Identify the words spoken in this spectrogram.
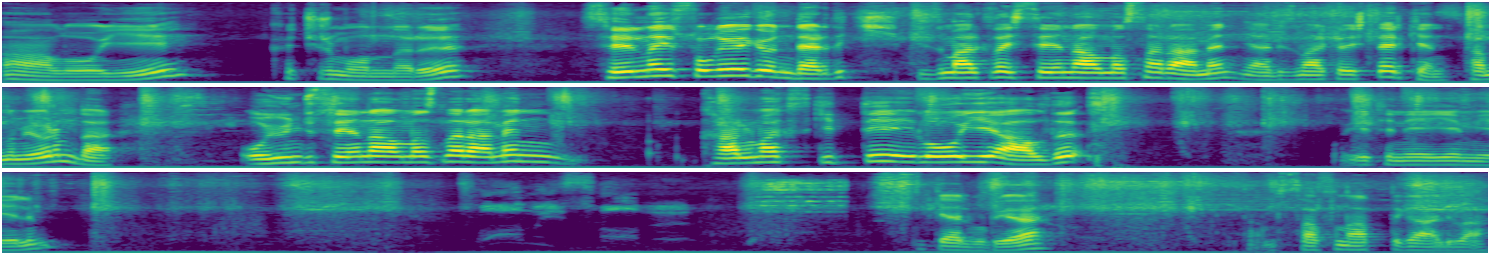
Aloy. Kaçırma onları. Selena'yı soluya gönderdik. Bizim arkadaş Selena almasına rağmen yani bizim arkadaş derken tanımıyorum da oyuncu Selena almasına rağmen Karl Max gitti Loi'yi aldı. Yeteneği yemeyelim. Gel buraya. Tamam safını attı galiba.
